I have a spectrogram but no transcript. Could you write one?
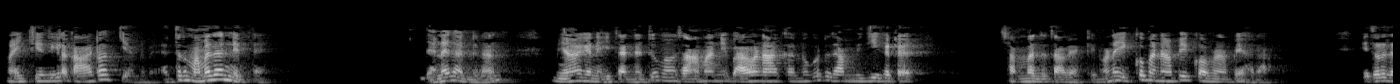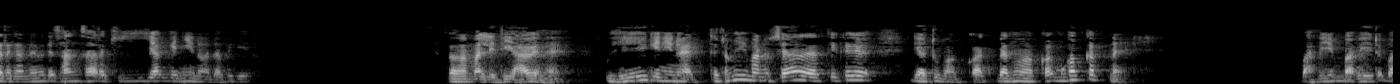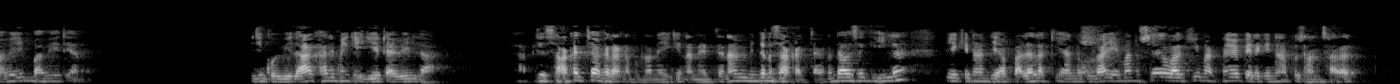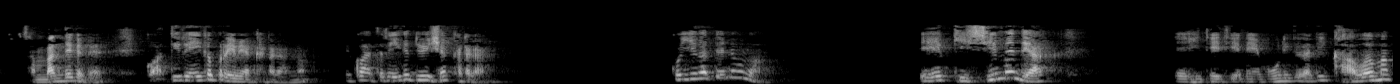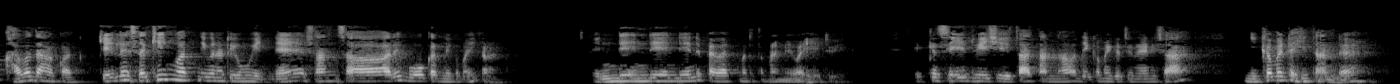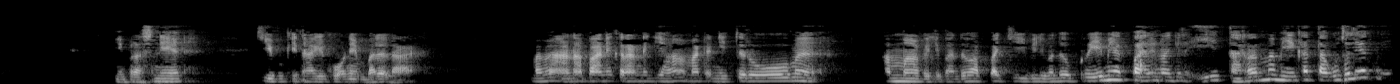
මෛත්‍රියෙන්ද කියලා කාටවත් කියන්න බෑ. ඇත්තට මම දන්නෙත් නෑ. දැනගන්න නම් මෙයා ගැන හිතන්නේ නැතුව මම සාමාන්‍ය භාවනා කරනකොට සම් විදියකට සම්බන්ධතාවයක් එනවනේ එක්කම අපේ එක්කම අපේ හරහා. ඒතර දැනගන්න මේක සංසාර කීයක් ගෙනියනවද අපි කියලා. මල්ලේ තියාගෙන ඔහේ ගෙනින ඇත්තටම මේ මිනිස්සයා ඇත්ත එක ගැටුමක්වත් බැනුමක්වත් මොකක්වත් නැහැ. භවයෙන් භවයට භවයෙන් භවයට යනවා. ඉතින් කොයි වෙලාවක හරි මේක එළියට ඇවිල්ලා අපිට සාකච්ඡා කරන්න පුළුවන්. ඒක නම් නැත්නම් විඳන සාකච්ඡා කරන දවසේ ගිහිල්ලා ඒක නදියා බලලා කියන්න පුළුවන්. මේ මනුස්සයා වාක්‍යයක් නෙවෙයි පෙරගෙන අපු සංසාර සම්බන්ධයකට අතිරේක ප්‍රේමයක් හට ගන්නවා. ඒක අතිරේක ද්වේෂයක් හට ගන්නවා. කොයි එකද වෙන්න පුළුවන්? ඒ කිසිම දෙයක් ඒ හිතේ තියෙන මූලික ගති කවම කවදාකවත් කෙලසකින්වත් නිවනට යොමු වෙන්නේ නැහැ සංසාරේ බෝ කරන එකමයි කරන්නේ. එන්නේ එන්නේ එන්නේ පැවැත්මට තමයි මේවා හේතු වෙන්නේ. එක සේ ද්වේෂීතා තණ්හාව දෙකම එකතු වෙන නිසා නිකමට හිතනද මේ ප්‍රශ්නය කියපු කෙනාගේ කෝණයෙන් බලලා මම ආනාපාන කරන්න ගියාම මට නිතරම අම්මා පිළිබඳව අප්පච්චි පිළිබඳව ප්‍රේමයක් පහළ වෙනවා කියලා ඒ තරම්ම මේකත් අකුසලයක් නේ.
